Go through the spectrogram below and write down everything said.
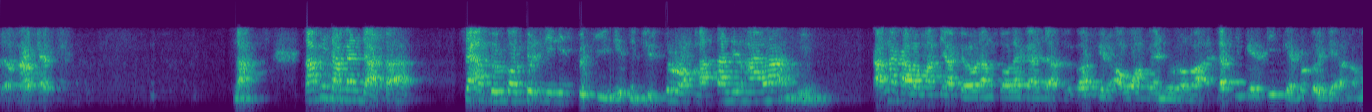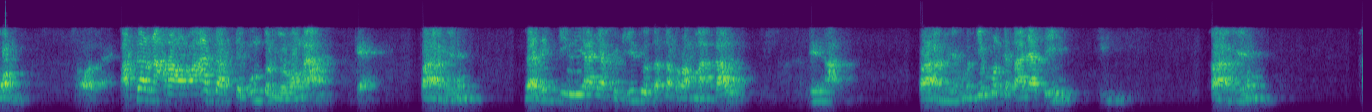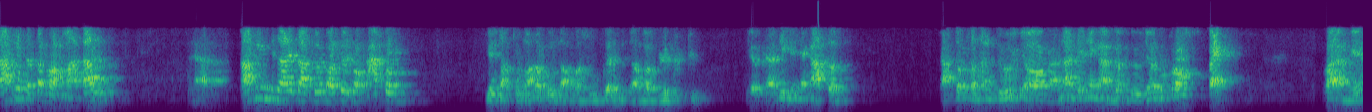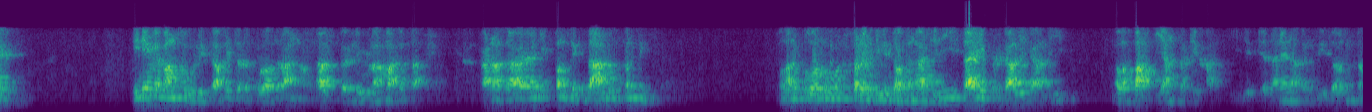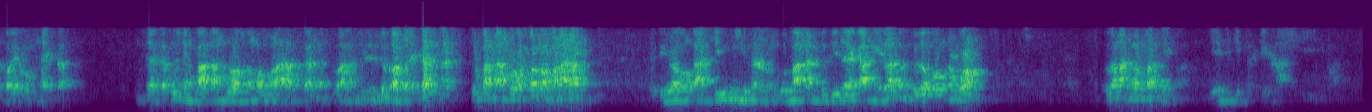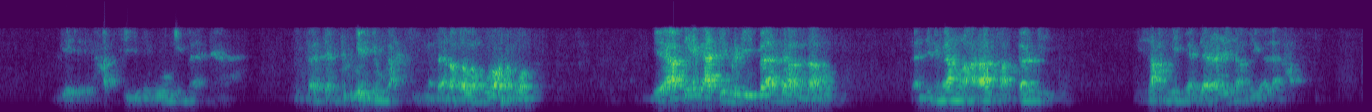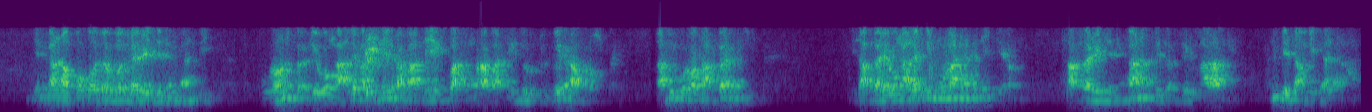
Nah, tapi sampai catat, saya Abdul Qadir ini begini itu justru rahmatan lil alamin. Karena kalau masih ada orang soleh kayak Abdul Qadir, Allah menurut aja pikir-pikir dia anak wong soleh. Padahal nak rawat azab sing untung ya wong akeh. Paham ya? Jadi pilihannya begitu tetap rahmatal lil'alamin. Paham ya? Meskipun ketanya sih, paham ya? Tapi tetap rahmatal. Ya. Tapi misalnya satu kafir kok katut, ya satu mana pun tambah suka, tambah beli gede. Ya berarti dia katut. Katut seneng dunia, karena dia nganggap dunia itu prospek. Paham ya? Ini memang sulit, tapi tetap pulau terang. Saya sebagai ulama tetap. Karena saya ini penting, sangat penting. Mulai keluar sering cerita tengah sini, saya ini berkali-kali melepas yang tadi hati. Biasanya nanti bisa untuk kaya nekat. Nekat itu yang patang pulau semua melarat kan, itu ambil itu kalau nekat, yang patang pulau semua melarat. Jadi kalau ngaji ngiler, gue makan begitu ya tapi kalau orang ngomong, lo nak ngelepas ya, dia ini berdiri hati. Ya hati ini gue gimana? Ibadah duit itu ngaji, nggak ada tolong pulau nopo. Ya artinya ngaji beribadah, entah. Dan jenengan melarat sabar di sami ganjaran di sami galah hati. Jenengan nopo bodoh dari jenengan di pulau sebagai wong alim ini rapati ikhlas, rapati untuk duit, prospek. Tapi pulau sabar di sabar wong alim dimulai nanti ya. Sabar jenengan nanti terus melarat ini galah hati.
